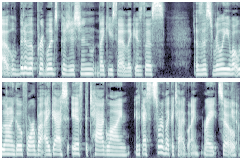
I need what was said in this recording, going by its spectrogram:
a bit of a privileged position, like you said. Like, is this is this really what we want to go for? But I guess if the tagline, I guess it's sort of like a tagline, right? So yeah.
